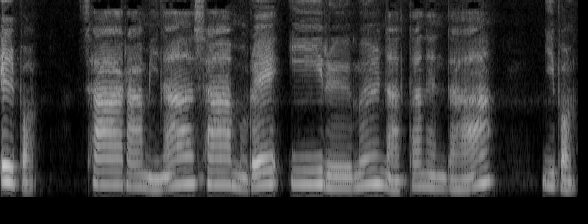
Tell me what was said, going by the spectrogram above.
1번 사람이나 사물의 이름을 나타낸다. 2번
